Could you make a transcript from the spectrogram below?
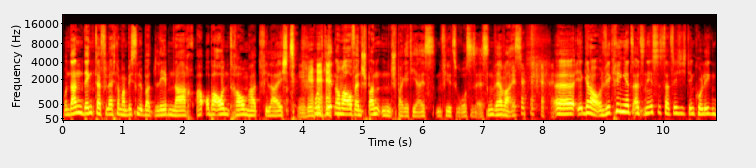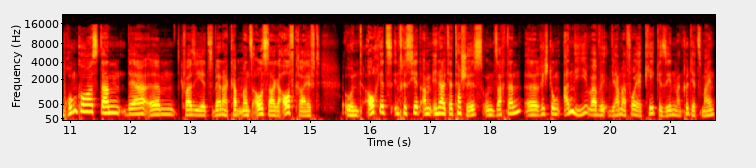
Und dann denkt er vielleicht noch mal ein bisschen über das Leben nach, ob er auch einen Traum hat vielleicht und geht noch mal auf entspannten Spaghetti-Eis, ein viel zu großes Essen, wer weiß. äh, genau, und wir kriegen jetzt als nächstes tatsächlich den Kollegen Brunkhorst dann, der ähm, quasi jetzt Werner Kampmanns Aussage aufgreift und auch jetzt interessiert am Inhalt der Tasche ist und sagt dann äh, Richtung Andi, weil wir, wir haben ja vorher Kek gesehen, man könnte jetzt meinen,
